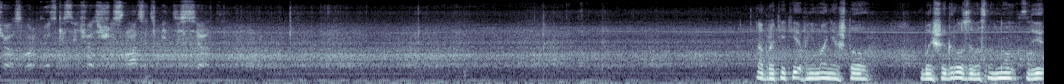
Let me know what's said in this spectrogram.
час. В Иркутске сейчас 16.50. Обратите внимание, что большие грозы в основном две...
